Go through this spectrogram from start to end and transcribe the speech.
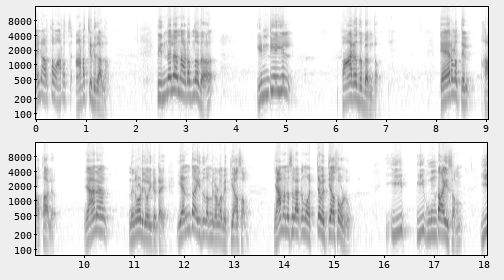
അതിനർത്ഥം അടച്ച് അടച്ചിടുക എന്നാണ്. ഇപ്പം ഇന്നലെ നടന്നത് ഇന്ത്യയിൽ ഭാരത് ബന്ധം കേരളത്തിൽ ഹർത്താൽ. ഞാൻ നിങ്ങളോട് ചോദിക്കട്ടെ എന്താ ഇത് തമ്മിലുള്ള വ്യത്യാസം? ഞാൻ മനസ്സിലാക്കുന്ന ഒറ്റ വ്യത്യാസമുള്ളൂ ഈ ഈ ഗുണ്ടായിസം ഈ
